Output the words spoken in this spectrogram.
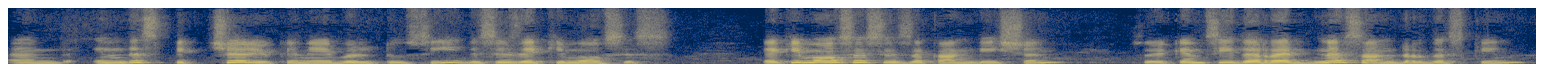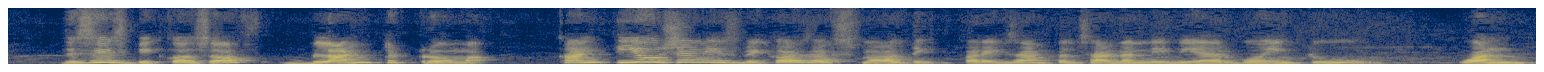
And in this picture, you can able to see, this is ecchymosis. Ecchymosis is a condition. So you can see the redness under the skin. This is because of blunt trauma contusion is because of small thing for example suddenly we are going to one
